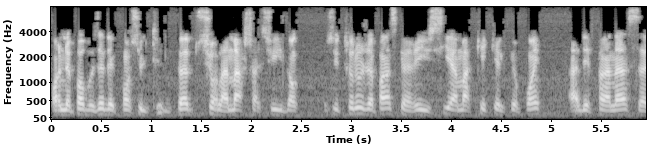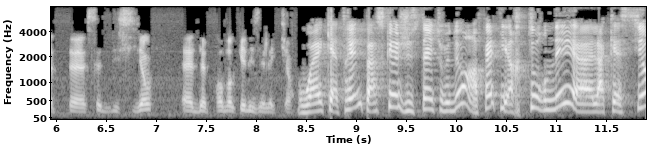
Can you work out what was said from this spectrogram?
on n'a pas besoin de consulter le peuple sur la marche à suivre. Donc, M. Trudeau, je pense, a réussi à marquer quelques points en défendant cette, euh, décision euh, de provoquer des élections. Oui, Catherine, parce que Justin Trudeau, en fait, il a retourné euh, la question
